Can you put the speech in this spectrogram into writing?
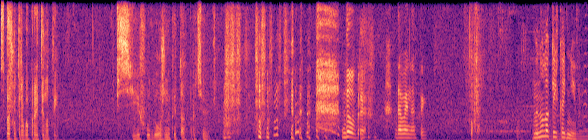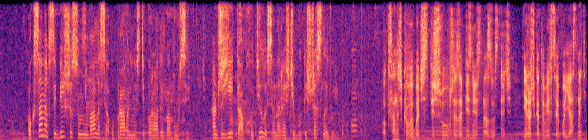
Спершу треба перейти на ти. Всі художники так працюють. Добре. Давай на ти. Добре. Минуло кілька днів. Оксана все більше сумнівалася у правильності поради бабусі, адже їй так хотілося нарешті бути щасливою. Оксаночко, вибач, спішу, вже запізнююсь на зустріч. Ірочка тобі все пояснить,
